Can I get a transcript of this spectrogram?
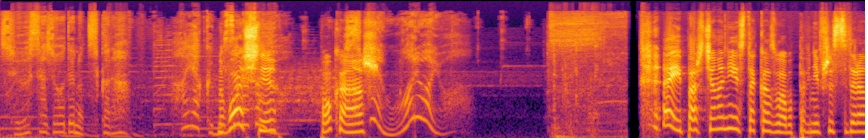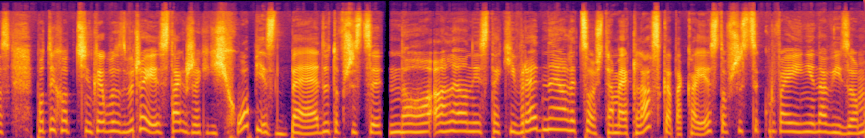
駐車場での力早く No właśnie. Pokaż. 試験終わるわよ Ej, patrzcie, ona nie jest taka zła, bo pewnie wszyscy teraz po tych odcinkach, bo zazwyczaj jest tak, że jak jakiś chłop jest bad, to wszyscy, no, ale on jest taki wredny, ale coś tam, jak laska taka jest, to wszyscy kurwa jej nienawidzą.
